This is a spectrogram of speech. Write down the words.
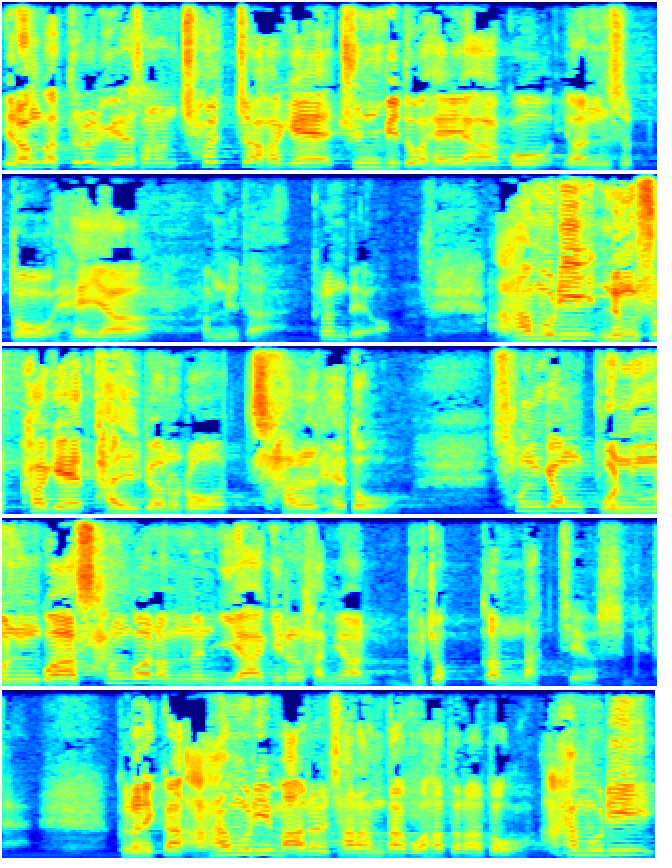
이런 것들을 위해서는 철저하게 준비도 해야 하고 연습도 해야 합니다. 그런데요. 아무리 능숙하게 달변으로 잘해도 성경 본문과 상관없는 이야기를 하면 무조건 낙제였습니다. 그러니까 아무리 말을 잘한다고 하더라도 아무리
